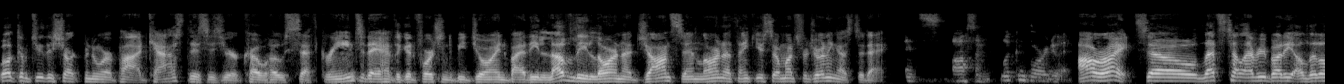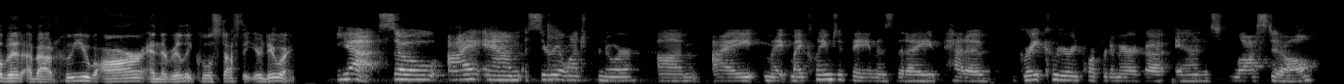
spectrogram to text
Welcome to the Sharkpreneur Podcast. This is your co host, Seth Green. Today, I have the good fortune to be joined by the lovely Lorna Johnson. Lorna, thank you so much for joining us today. It's awesome. Looking forward to it. All right. So, let's tell everybody a little bit about who you are and the really cool stuff that you're doing. Yeah, so I am a serial entrepreneur. Um, I my my claim to fame is that I had a great career in corporate America and lost it all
